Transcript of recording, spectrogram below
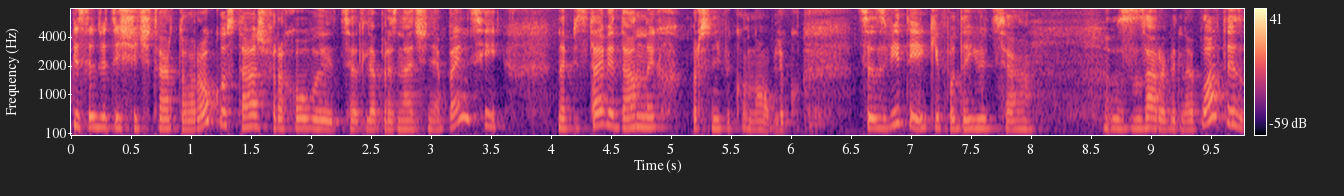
Після 2004 року стаж враховується для призначення пенсій на підставі даних персоніфікованого обліку. Це звіти, які подаються з заробітної плати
